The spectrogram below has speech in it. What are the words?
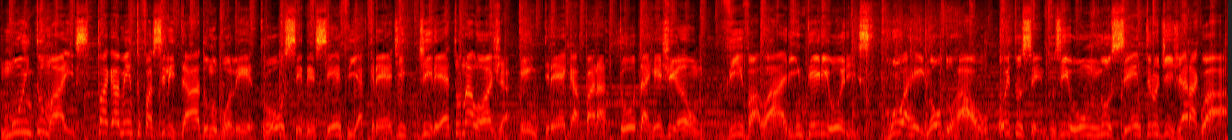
muito mais. Pagamento facilitado no boleto ou CDC via Cred direto na loja. Entrega para toda a região. Viva Lar Interiores. Rua Reinaldo Rau, 801 no centro de Jaraguá.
